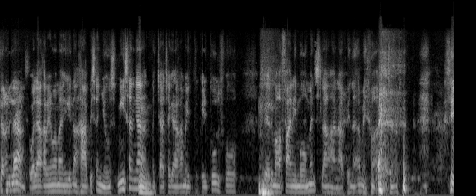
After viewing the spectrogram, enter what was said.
Ganun lang. Wala ka rin naman makikita happy sa news. Minsan nga, Mm. nagtsatsaga kami to- kay Tulfo. Pero mga funny moments lang, hanapin namin. Mga Kasi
